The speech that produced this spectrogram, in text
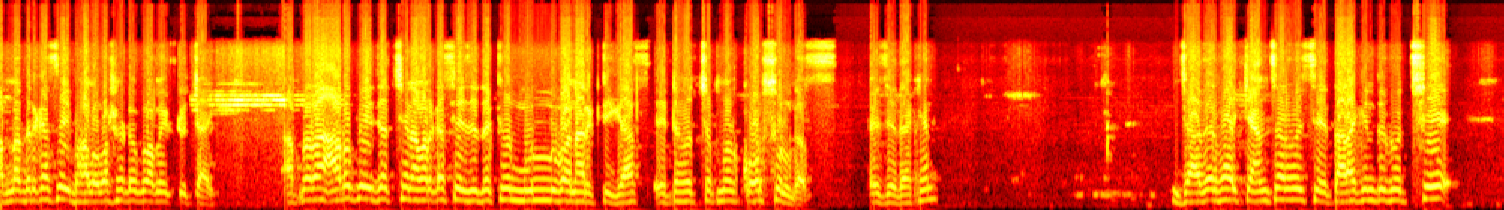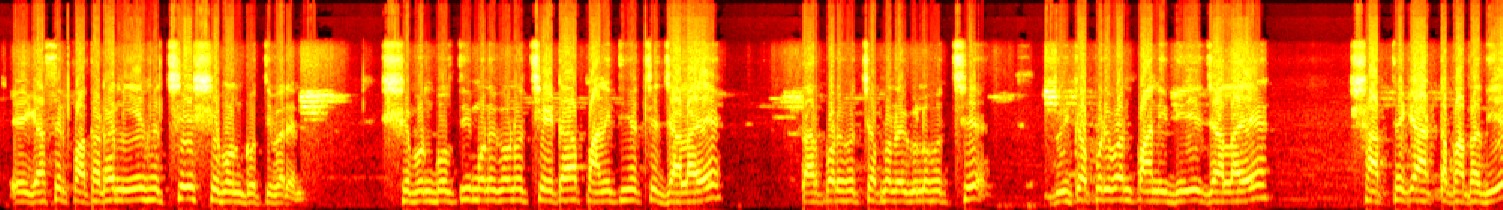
আপনাদের কাছে এই ভালোবাসাটুকু আমি একটু চাই। আপনারা আরও পেয়ে যাচ্ছেন আমার কাছে এই যে দেখেন মূল্যবান আরেকটি গাছ, এটা হচ্ছে আপনার করসল গাছ। এই যে দেখেন, যাদের ভাই ক্যান্সার হয়েছে, তারা কিন্তু হচ্ছে এই গাছের পাতাটা নিয়ে হচ্ছে সেবন করতে পারেন। সেবন বলতেই মনে করেন হচ্ছে এটা পানিতে হচ্ছে জ্বালায়ে, তারপরে হচ্ছে আপনার এগুলো হচ্ছে দুই কাপ পরিমাণ পানি দিয়ে জ্বালায়ে সাত থেকে আটটা পাতা দিয়ে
